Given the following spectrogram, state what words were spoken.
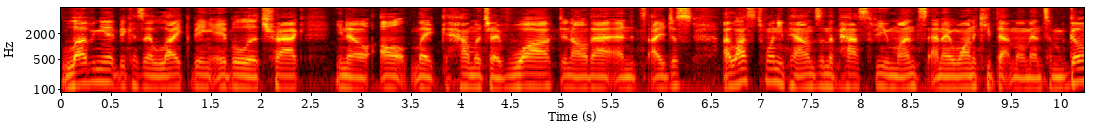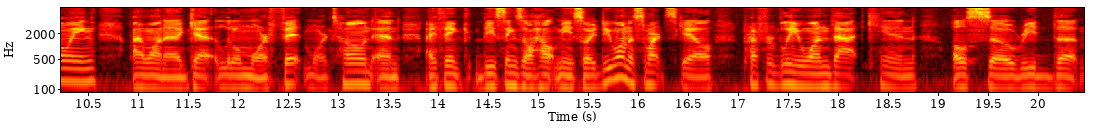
loving it because I like being able to track, you know, all like how much I've walked and all that and it's, I just, I lost 20 pounds in the past few months and I want to keep that momentum going. I want to get a little more fit, more toned, and I think these things will help me. So I do want a smart scale, preferably one that can also read the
